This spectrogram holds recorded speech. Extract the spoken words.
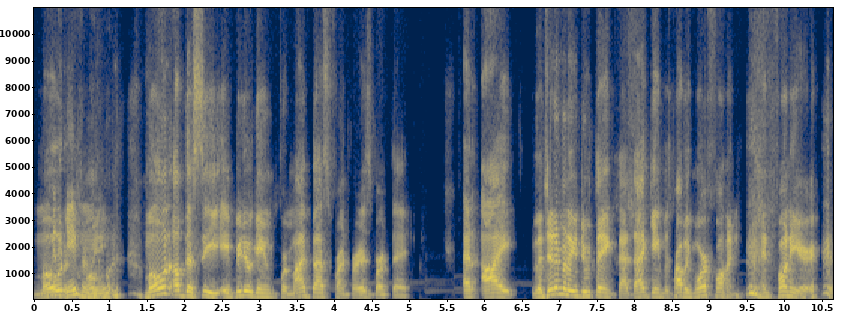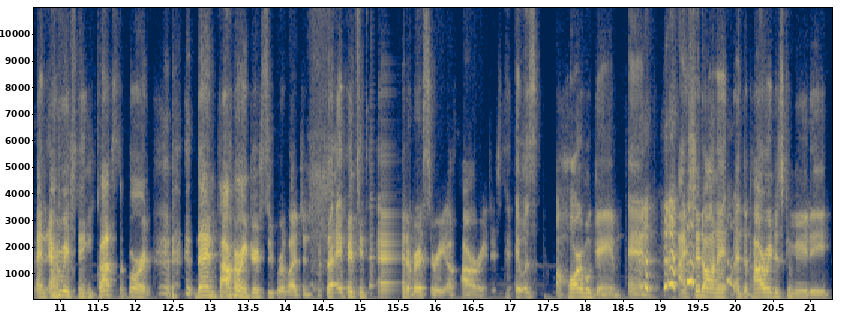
Mode. Moan, Moan of the Sea, a video game for my best friend for his birthday, and I legitimately do think that that game is probably more fun and funnier and everything across the board than Power Rangers Super Legend, the 15th anniversary of Power Rangers. It was a horrible game, and I shit on it. And the Power Rangers community,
